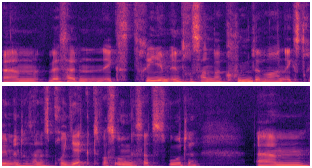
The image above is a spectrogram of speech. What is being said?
ähm, weil es halt ein extrem interessanter Kunde war, ein extrem interessantes Projekt, was umgesetzt wurde. Ähm,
